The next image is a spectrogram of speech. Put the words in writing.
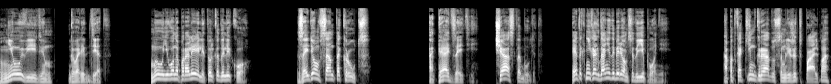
«Не увидим», — говорит дед. «Мы у него на параллели, только далеко. Зайдем в Санта-Круц». «Опять зайти? Часто будет. Этак никогда не доберемся до Японии». «А под каким градусом лежит пальма?»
